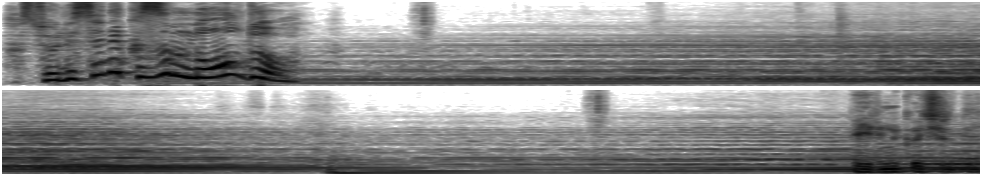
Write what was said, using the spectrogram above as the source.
Söylesene kızım ne oldu? Berin'i kaçırdılar.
